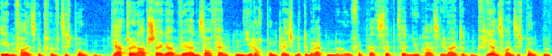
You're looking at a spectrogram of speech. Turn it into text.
ebenfalls mit 50 Punkten. Die aktuellen Absteiger wären Southampton, jedoch punktgleich mit dem rettenden Uferplatz 17 Newcastle United mit 24 Punkten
